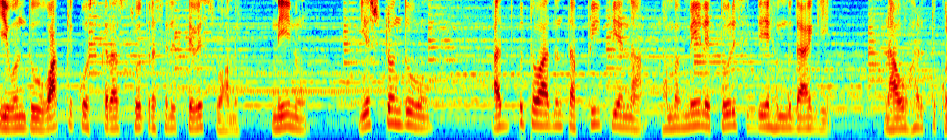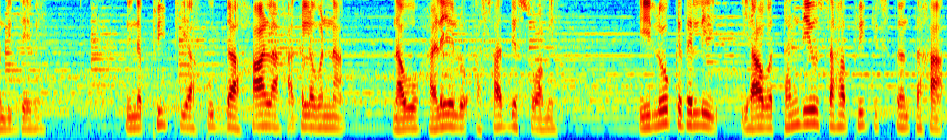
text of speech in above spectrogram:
ಈ ಒಂದು ವಾಕ್ಯಕ್ಕೋಸ್ಕರ ಸ್ತೋತ್ರ ಸಲ್ಲಿಸ್ತೇವೆ ಸ್ವಾಮಿ. ನೀನು ಎಷ್ಟೊಂದು ಅದ್ಭುತವಾದಂಥ ಪ್ರೀತಿಯನ್ನು ನಮ್ಮ ಮೇಲೆ ತೋರಿಸಿದ್ದೇ ಎಂಬುದಾಗಿ ನಾವು ಅರಿತುಕೊಂಡಿದ್ದೇವೆ. ನಿನ್ನ ಪ್ರೀತಿಯ ಉದ್ದ ಹಾಳ ಅಗಲವನ್ನು ನಾವು ಹಳೆಯಲು ಅಸಾಧ್ಯ ಸ್ವಾಮಿ. ಈ ಲೋಕದಲ್ಲಿ ಯಾವ ತಂದೆಯೂ ಸಹ ಪ್ರೀತಿಸಿದಂತಹ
